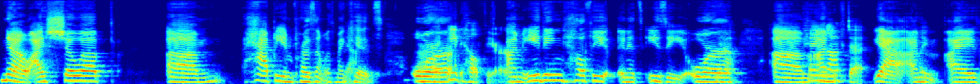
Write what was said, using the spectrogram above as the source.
no, I show up um, happy and present with my Yeah. kids, Or, or eat healthier. I'm eating healthy and it's easy, or um, paying I'm, off debt. yeah, I'm Like- I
